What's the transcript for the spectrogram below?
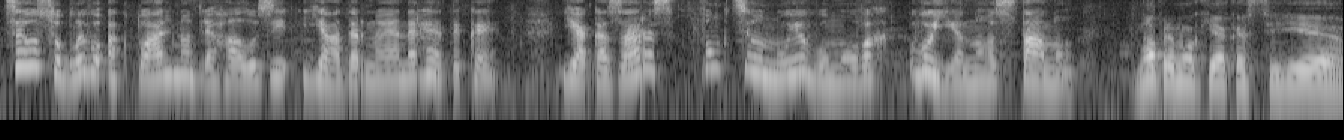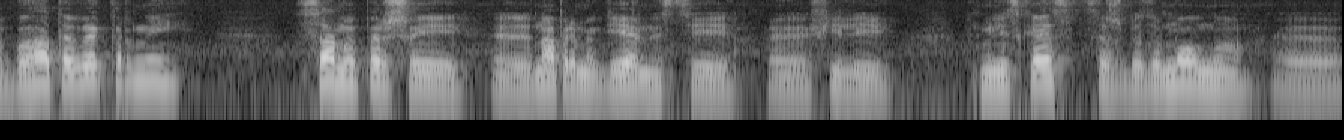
Це особливо актуально для галузі ядерної енергетики, яка зараз функціонує в умовах воєнного стану. Напрямок якості є багатовекторний. Саме перший е, напрямок діяльності е, філії Хмельницька АЕС – це ж безумовно е,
